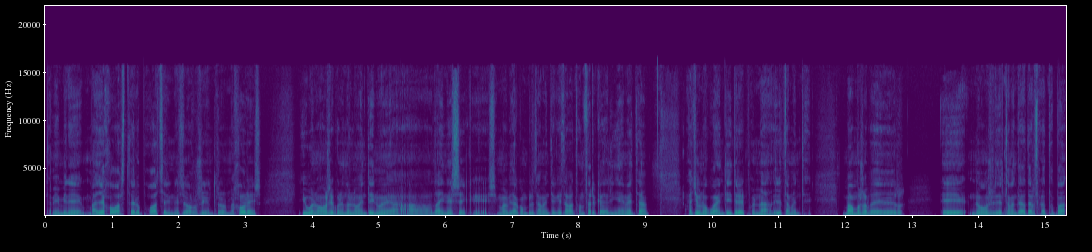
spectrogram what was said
También viene Vallejo, Bastero, Pogacar y Nesero Rosillo entre los mejores. Y bueno, vamos a ir poniendo el 99 a, a Dainese, que se me ha olvidado completamente que estaba tan cerca de línea de meta. Ha hecho 1.43, pues nada, directamente. Vamos a ver, eh, no vamos a ir directamente a la tercera etapa,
